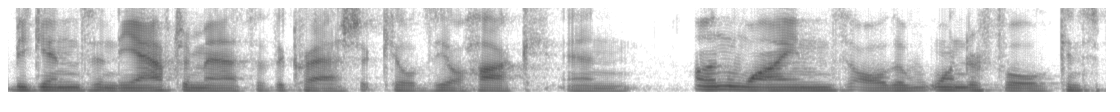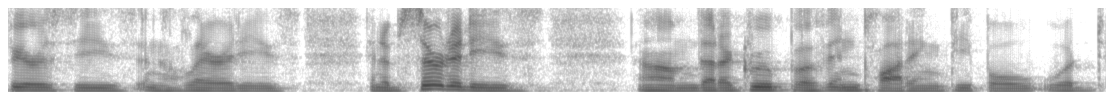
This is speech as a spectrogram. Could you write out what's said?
begins in the aftermath of the crash that killed Zia Haq and unwinds all the wonderful conspiracies and hilarities and absurdities um, that a group of in-plotting people would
